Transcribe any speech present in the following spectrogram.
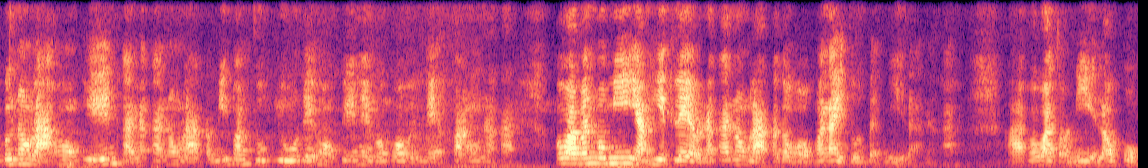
เบิ่งน้องหลาห้องเพลงค่ะนะคะน้องหลาก็มีความสุขอยู่ได้ห้องเพลงให้พ่อพ่อแม่แม่ฟังนะคะ เพราะว่ามันบ่มีอย่างเฮ็ดแล้วนะคะน้องหลาก็ต้องออกมาไล่ตัวแบบนี้แหละนะคะอ่าเพราะว่าตอนนี้เราพก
